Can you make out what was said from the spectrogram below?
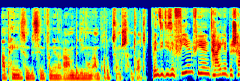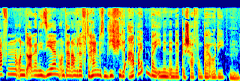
abhängig so ein bisschen von den Rahmenbedingungen am Produktionsstandort. Wenn Sie diese vielen, vielen Teile beschaffen und organisieren und dann auch wieder verteilen müssen, wie viele arbeiten bei Ihnen in der Beschaffung bei Audi? Mhm.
